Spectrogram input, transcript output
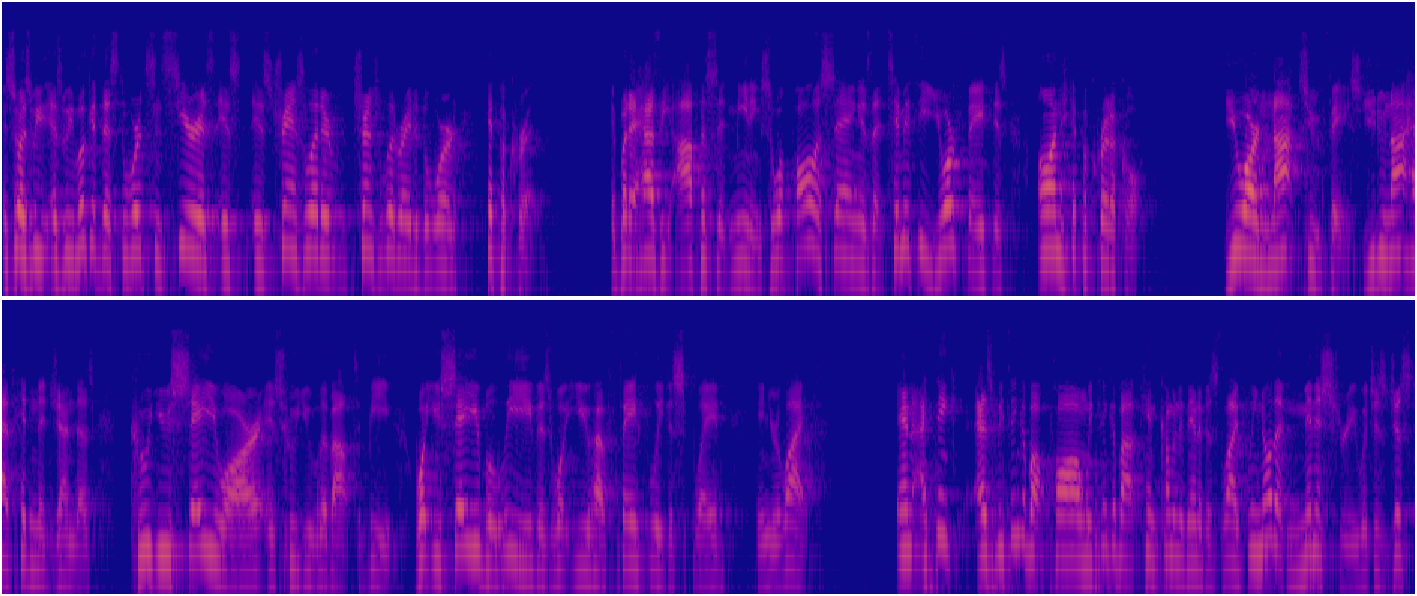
And so as we, as we look at this, the word sincere is, is, is translated, transliterated the word hypocrite. But it has the opposite meaning. So what Paul is saying is that Timothy, your faith is unhypocritical. You are not two faced. You do not have hidden agendas. Who you say you are is who you live out to be. What you say you believe is what you have faithfully displayed in your life. And I think as we think about Paul and we think about him coming to the end of his life, we know that ministry, which is just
